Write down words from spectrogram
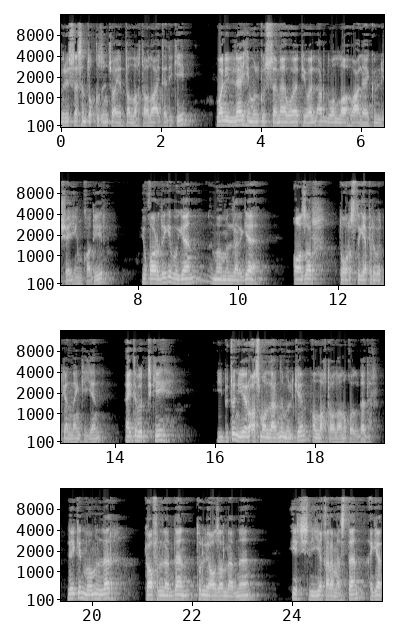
bir yuz sakson to'qqizinchi oyatda alloh taolo aytadiki yuqoridagi bo'lgan mo'minlarga ozor to'g'risida gapirib o'tgandan keyin aytib o'tdiki butun yer osmonlarni mulki alloh taoloni qo'lidadir. Lekin mo'minlar kofirlardan turli ozorlarni eshitishligiga qaramasdan agar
